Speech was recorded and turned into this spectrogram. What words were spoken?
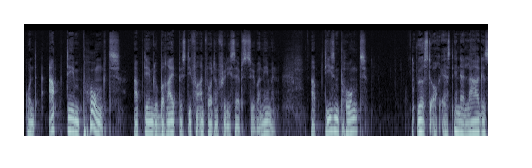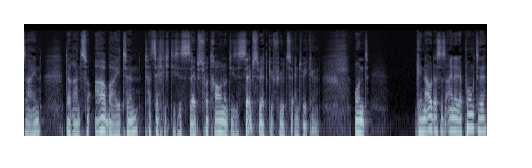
Und ab dem Punkt, ab dem du bereit bist, die Verantwortung für dich selbst zu übernehmen. Ab diesem Punkt wirst du auch erst in der Lage sein, daran zu arbeiten, tatsächlich dieses Selbstvertrauen und dieses Selbstwertgefühl zu entwickeln. Und genau das ist einer der Punkte,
